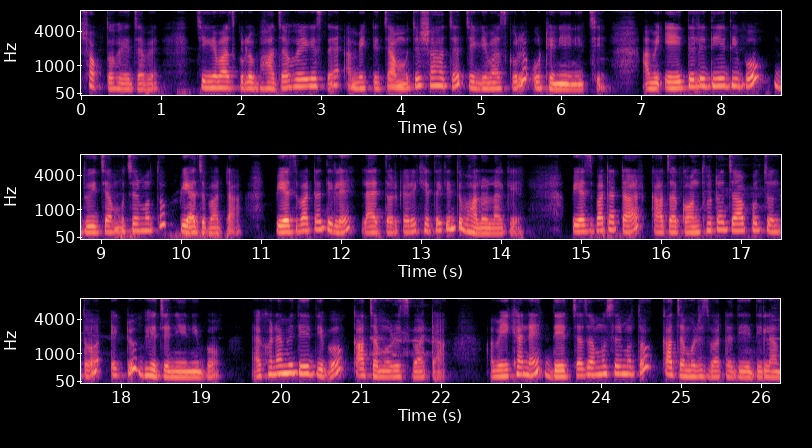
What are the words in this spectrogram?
শক্ত হয়ে যাবে। চিংড়ি মাছগুলো ভাজা হয়ে গেছে, আমি একটি চামচের সাহায্যে চিংড়ি মাছগুলো উঠে নিয়ে নিচ্ছি। আমি এই তেলে দিয়ে দিব দুই চামচের মতো পেঁয়াজ বাটা। পেঁয়াজ বাটা দিলে লাইয়ের তরকারি খেতে কিন্তু ভালো লাগে। পেঁয়াজ বাটাটার কাঁচা গন্ধটা যাওয়া পর্যন্ত একটু ভেজে নিয়ে নিব। এখন আমি দিয়ে দিব কাঁচামরিচ বাটা। আমি এখানে দেড় চা চামচের মতো কাঁচামরিচ বাটা দিয়ে দিলাম।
